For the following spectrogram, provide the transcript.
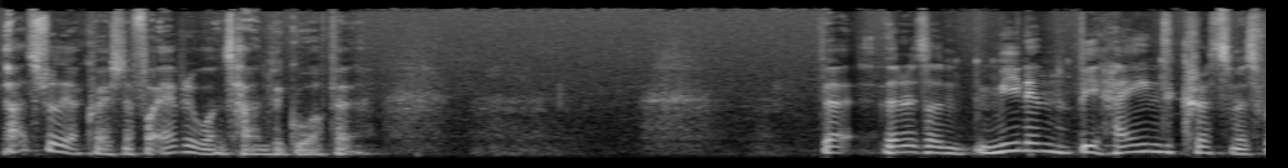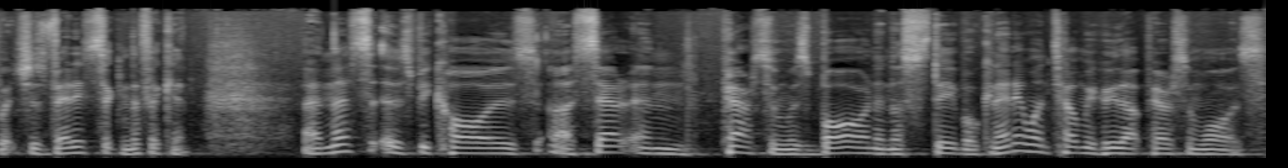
That's really a question I thought everyone's hand would go up at. That there is a meaning behind Christmas which is very significant. And this is because a certain person was born in a stable. Can anyone tell me who that person was?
